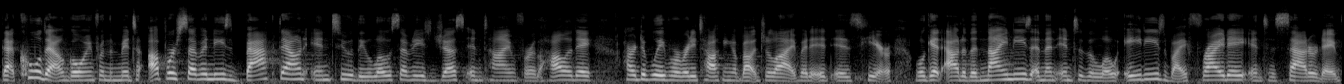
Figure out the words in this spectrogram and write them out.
that cool down going from the mid to upper 70s back down into the low 70s just in time for the holiday. Hard to believe we're already talking about July, but it is here. We'll get out of the 90s and then into the low 80s by Friday into Saturday.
